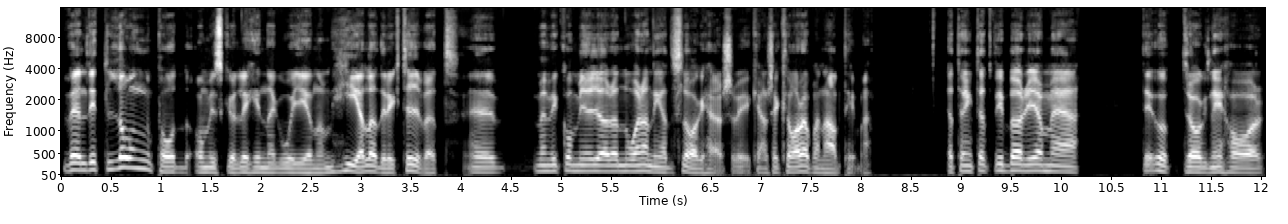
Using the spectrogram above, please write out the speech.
väldigt lång podd om vi skulle hinna gå igenom hela direktivet. Eh, men vi kommer ju göra några nedslag här så vi kanske är klara på en halvtimme. Jag tänkte att vi börjar med det uppdrag ni har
